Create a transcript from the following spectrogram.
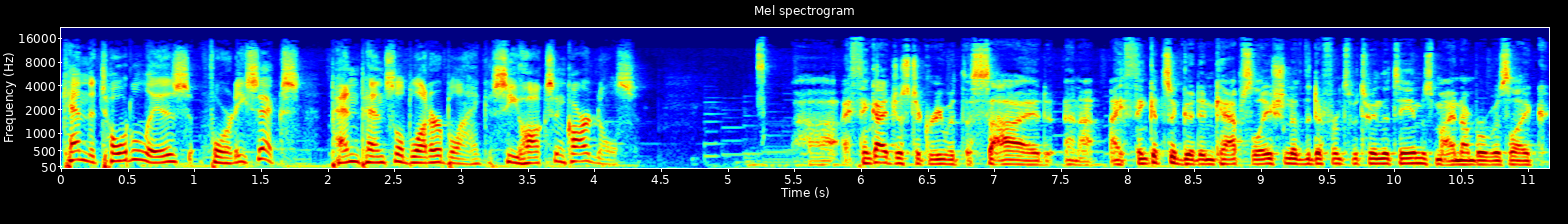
Ken, the total is 46. Pen, pencil, blood, or blank, Seahawks and Cardinals. Uh, I think I just agree with the side, and I, I, think it's a good encapsulation of the difference between the teams. My number was like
